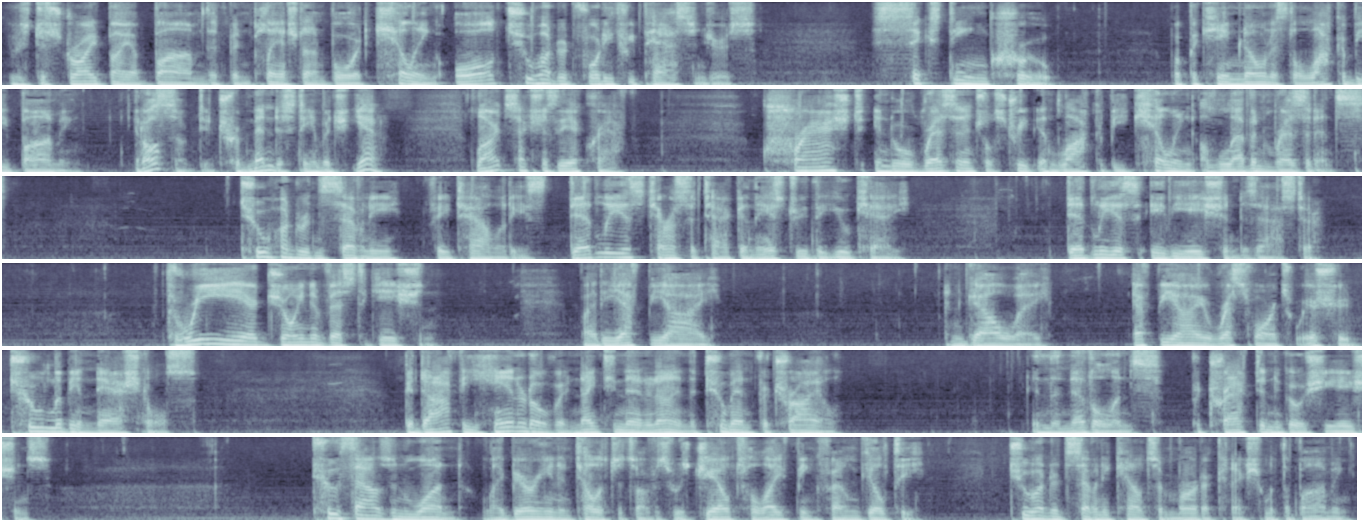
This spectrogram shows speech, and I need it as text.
was destroyed by a bomb that had been planted on board, killing all 243 passengers, 16 crew, what became known as the Lockerbie bombing. It also did tremendous damage. Yeah, large sections of the aircraft crashed into a residential street in Lockerbie, killing 11 residents. 270 fatalities. Deadliest terrorist attack in the history of the UK. Deadliest aviation disaster. Three year joint investigation by the FBI in Galloway. FBI arrest warrants were issued. Two Libyan nationals. Gaddafi handed over in 1999 the two men for trial in the Netherlands. Protracted negotiations. 2001, Liberian intelligence officer was jailed for life being found guilty. 270 counts of murder connection with the bombing.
